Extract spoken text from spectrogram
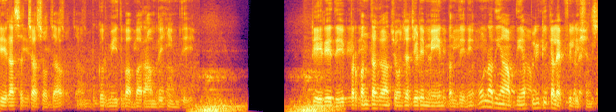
ਡੇਰਾ ਸੱਚਾ ਸੌਦਾ ਗੁਰਮੀਤ ਬਾਬਾ ਰਾਮ ਰਹੀਮ ਦੇ। ਡੇਰੇ ਦੇ ਪ੍ਰਬੰਧਕਾਂ ਚੋਂ ਜਾਂ ਜਿਹੜੇ ਮੇਨ ਬੰਦੇ ਨੇ, ਉਹਨਾਂ ਦੀਆਂ ਆਪਦੀਆਂ ਪੋਲੀਟੀਕਲ ਐਫੀਲੀਏਸ਼ਨਸ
